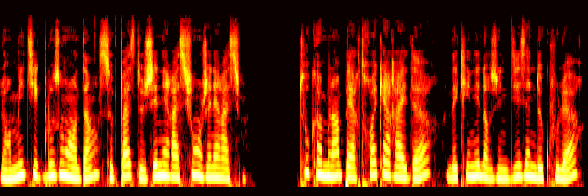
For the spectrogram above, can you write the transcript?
leur mythique blouson andin se passe de génération en génération. Tout comme l'impair 3K Rider, décliné dans une dizaine de couleurs,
